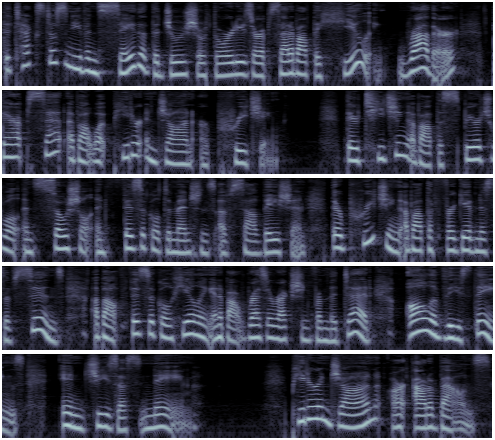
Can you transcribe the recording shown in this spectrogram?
The text doesn't even say that the Jewish authorities are upset about the healing. Rather, they're upset about what Peter and John are preaching. They're teaching about the spiritual and social and physical dimensions of salvation. They're preaching about the forgiveness of sins, about physical healing, and about resurrection from the dead. All of these things in Jesus' name. Peter and John are out of bounds.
